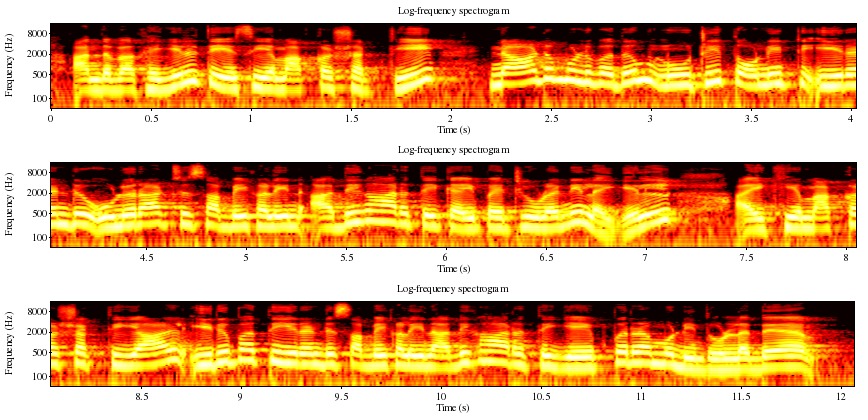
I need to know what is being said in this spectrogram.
அந்த வகையில் தேசிய மக்கள் சக்தி நாடு முழுவதும் நூற்றி தொண்ணூற்றி இரண்டு உள்ளூராட்சி சபைகளின் அதிகாரத்தை கைப்பற்றியுள்ள நிலையில் ஐக்கிய மக்கள் சக்தியால் இருபத்தி இரண்டு சபைகளின் அதிகாரத்தையே பெற முடிந்துள்ளது.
